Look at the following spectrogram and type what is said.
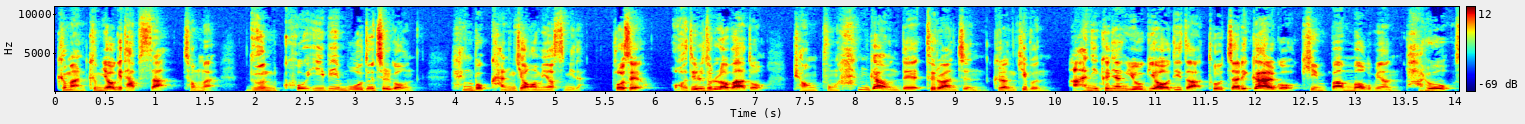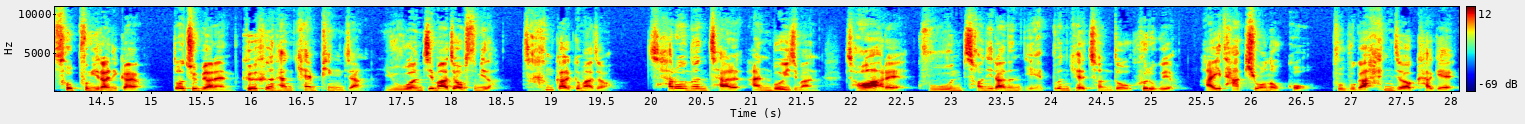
그만큼 여기 답사 정말 눈, 코, 입이 모두 즐거운 행복한 경험이었습니다. 보세요. 어딜 둘러봐도 병풍 한가운데 들어앉은 그런 기분 아니 그냥 여기 어디다 돗자리 깔고 김밥 먹으면 바로 소풍이라니까요 또 주변엔 그 흔한 캠핑장, 유원지마저 없습니다. 참 깔끔하죠? 차로는 잘 안 보이지만 저 아래 구운 천이라는 예쁜 개천도 흐르고요. 아이 다 키워놓고 부부가 한적하게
